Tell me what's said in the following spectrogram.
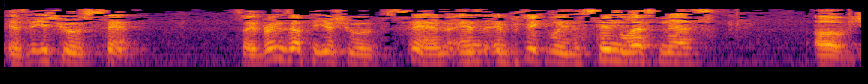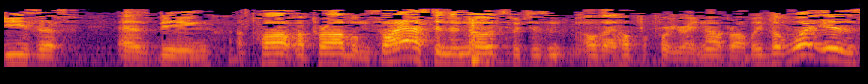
is the issue of sin. So he brings up the issue of sin, and, and particularly the sinlessness of Jesus as being a, pro- a, problem. So I asked in the notes, which isn't all that helpful for you right now, probably, but what is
